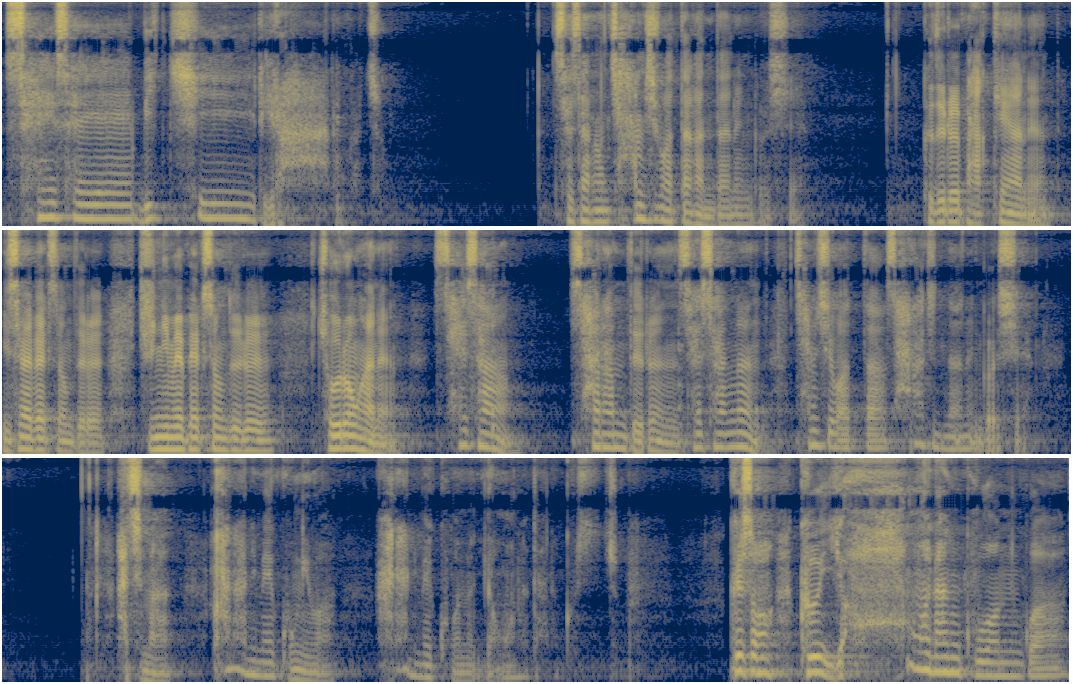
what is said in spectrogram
세세에 미치리라는 거죠. 세상은 잠시 왔다 간다는 것이 그들을 박해하는 이스라엘 백성들을 주님의 백성들을 조롱하는 세상 사람들은 세상은 잠시 왔다 사라진다는 것이 하지만 하나님의 공의와 하나님의 구원은 영원하다는 것이죠. 그래서 그 영원한 구원과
